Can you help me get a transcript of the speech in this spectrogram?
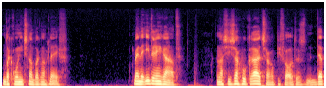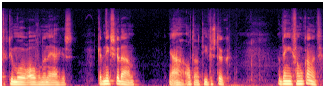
Omdat ik gewoon niet snap dat ik nog leef. Bijna iedereen gaat. En als je zag hoe ik eruit zag op die foto's, 30 tumoren over en nergens. Ik heb niks gedaan. Ja, alternatieve stuk. Dan denk ik van, hoe kan het?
